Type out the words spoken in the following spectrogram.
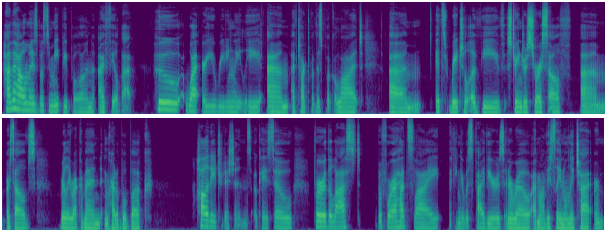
How the hell am I supposed to meet people? And I feel that. Who, what are you reading lately? Um, I've talked about this book a lot. Um, it's Rachel Aviv, Strangers to Ourself, um, Ourselves. Really recommend. Incredible book. Holiday traditions. Okay, so for the last before I had Sly, I think it was five years in a row. I'm obviously an only child, or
